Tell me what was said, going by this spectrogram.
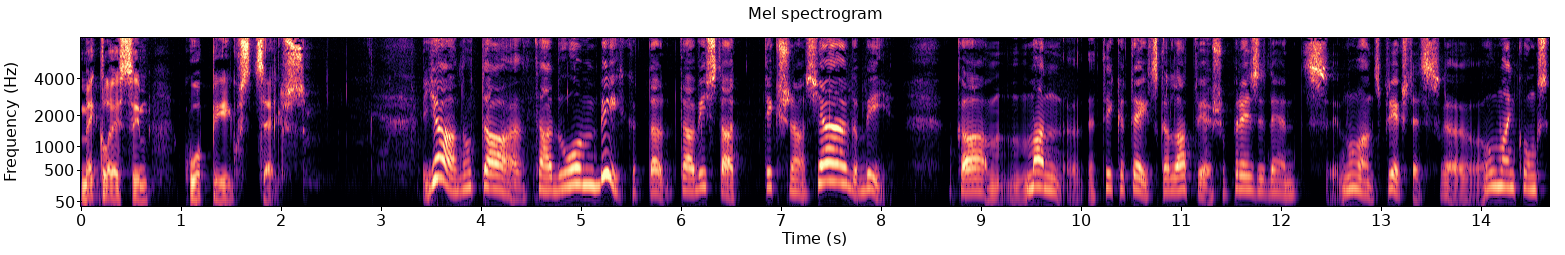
Meklēsim kopīgus ceļus. Jā, nu tā, tā doma bija, ka tā, tā viss tā tikšanās jēga bija. Kā man tika teikts, ka latviešu prezidents, nu, mans priekštecis Ulmaņkungs,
